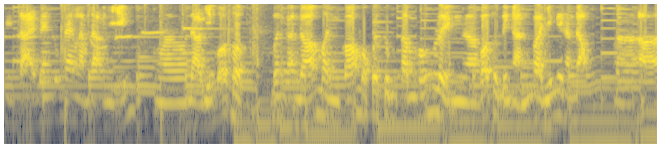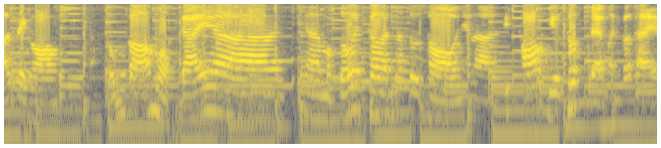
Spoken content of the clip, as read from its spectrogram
Hiện tại Ben cũng đang làm đạo diễn đạo diễn võ thuật. Bên cạnh đó mình có một cái trung tâm huấn luyện võ thuật điện ảnh và diễn viên hành động ở Sài Gòn cũng có một cái uh, một số cái kênh social như là tiktok youtube để mình có thể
